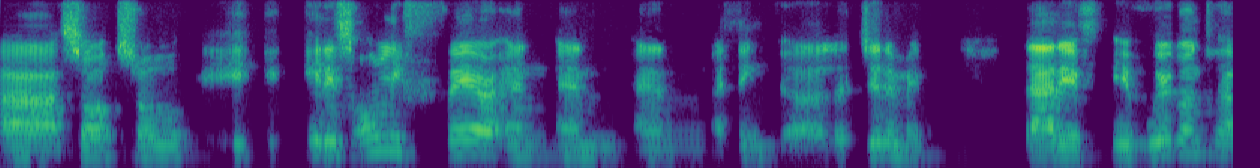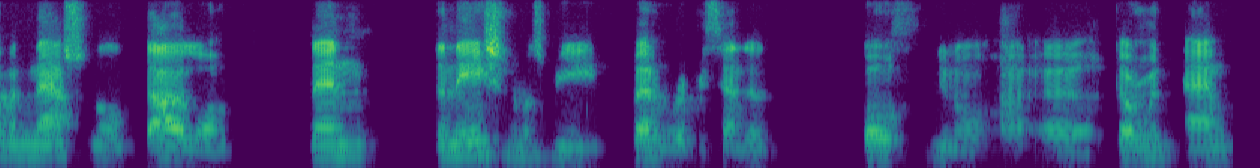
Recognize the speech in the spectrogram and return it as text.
Uh, so so it, it is only fair and and and I think uh, legitimate that if if we're going to have a national dialogue, then the nation must be better represented, both you know uh, uh government and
